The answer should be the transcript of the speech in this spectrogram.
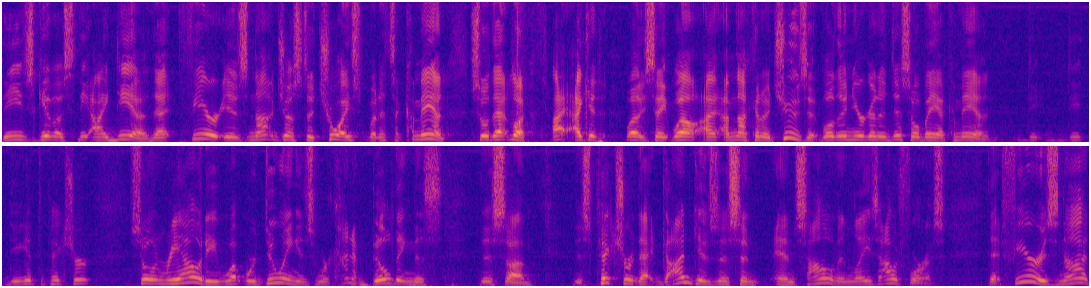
These give us the idea that fear is not just a choice, but it's a command. So that, look, I, I could, well, you say, well, I, am not going to choose it. Well, then you're going to disobey a command. Do, do, do, you get the picture? So in reality, what we're doing is we're kind of building this, this, um, this picture that God gives us and, and Solomon lays out for us. That fear is not,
